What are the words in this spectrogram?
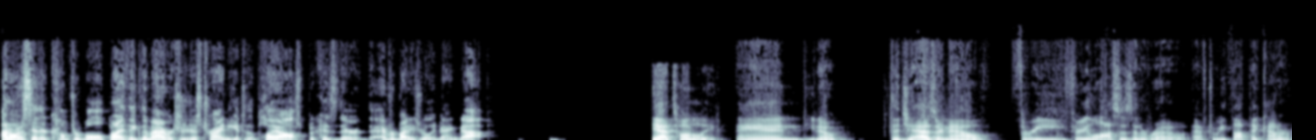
I don't want to say they're comfortable, but I think the Mavericks are just trying to get to the playoffs because they're everybody's really banged up. Yeah, totally. And you know, the Jazz are now three three losses in a row after we thought they kind of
